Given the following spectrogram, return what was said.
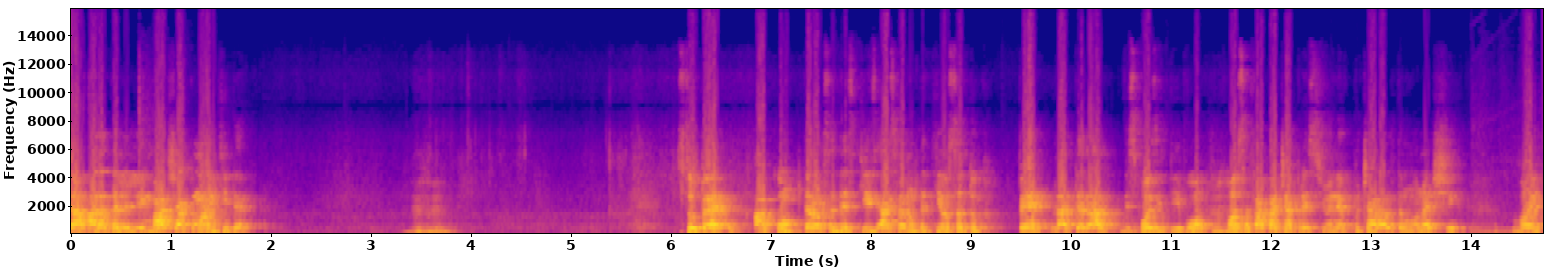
Da, arată-le limba și acum închide. Mhm. Super. Acum, te rog să deschizi astfel încât eu să duc pe lateral dispozitivul. Mhm. O să fac acea presiune cu cealaltă mână și voi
